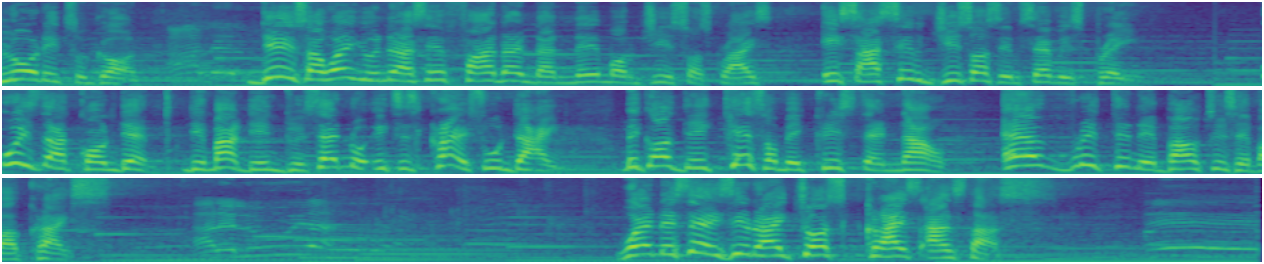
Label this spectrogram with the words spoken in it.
Glory to God. Hallelujah. This is when you know I say, Father, in the name of Jesus Christ, it's as if Jesus himself is praying. Who is that condemned? The man didn't do it. He said, No, it is Christ who died. Because the case of a Christian now, everything about you is about Christ. Hallelujah. When they say, Is he righteous? Christ answers. Hey.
